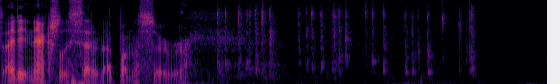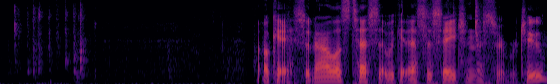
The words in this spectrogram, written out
So I didn't actually set it up on the server. Okay, so now let's test that we can SSH into the server 2.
